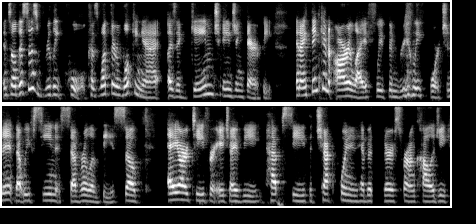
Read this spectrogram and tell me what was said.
And so this is really cool because what they're looking at is a game-changing therapy. And I think in our life, we've been really fortunate that we've seen several of these. So ART for HIV, Hep C, the checkpoint inhibitors for oncology,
